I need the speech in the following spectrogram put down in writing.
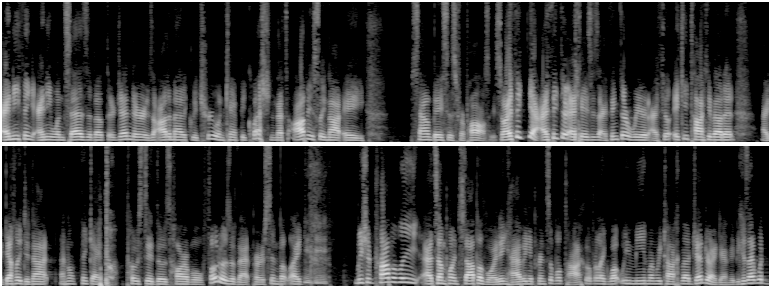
anything anyone says about their gender is automatically true and can't be questioned. That's obviously not a sound basis for policy. So I think, yeah, I think they're edge cases. I think they're weird. I feel icky talking about it. I definitely did not. I don't think I p- posted those horrible photos of that person, but like, mm-hmm. We should probably at some point stop avoiding having a principled talk over like what we mean when we talk about gender identity. Because I would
